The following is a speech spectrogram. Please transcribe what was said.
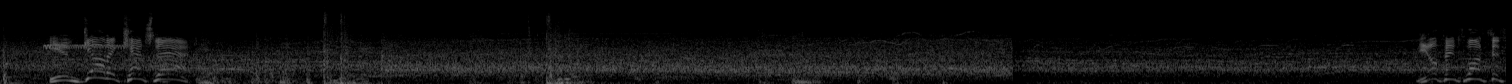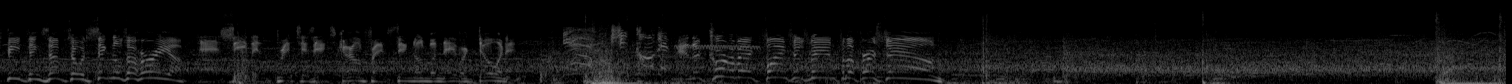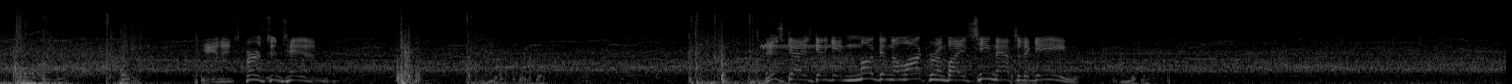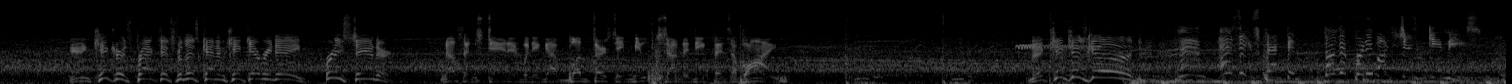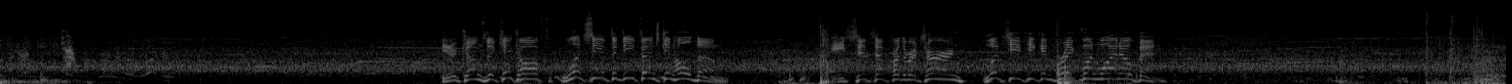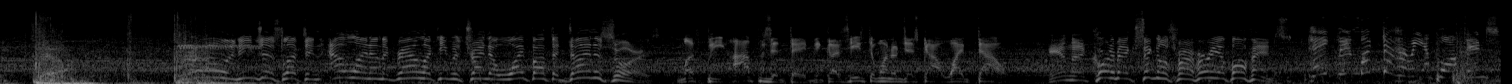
You've got to catch that. Offense wants to speed things up, so it signals a hurry up. Uh, same as Bricks's ex-girlfriend signaled when they were doing it. Yeah, she called it. And the quarterback finds his man for the first down. And it's first and ten. This guy's going to get mugged in the locker room by his team after the game. And kickers practice for this kind of kick every day. Pretty standard. Nothing standard when you got bloodthirsty mutants on the defensive line. The kick is good. As expected, those are pretty much just gimmies. Here comes the kickoff. Let's see if the defense can hold them. He sets up for the return. Let's see if he can break one wide open. Oh, and he just left an outline on the ground like he was trying to wipe out the dinosaurs. Must be opposite day because he's the one who just got wiped out. And the quarterback signals for a hurry-up offense. Hey, Grim, what's the hurry-up offense?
